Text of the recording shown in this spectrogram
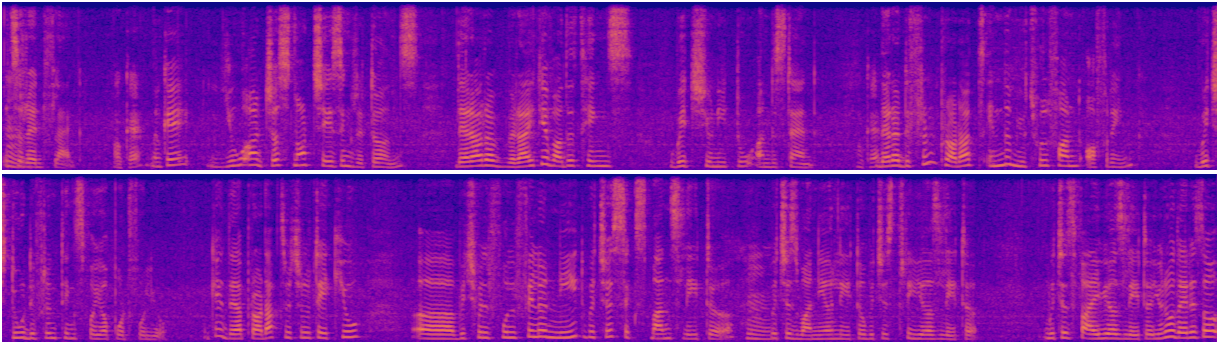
it's a Hmm. red flag. Okay. Okay, you are just not chasing returns. There are a variety of other things which you need to understand. Okay. There are different products in the mutual fund offering which do different things for your portfolio. Okay, there are products which will take you, uh, which will fulfill a need which is six months later, Hmm. which is one year later, which is three years later, which is five years later. You know, there is a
